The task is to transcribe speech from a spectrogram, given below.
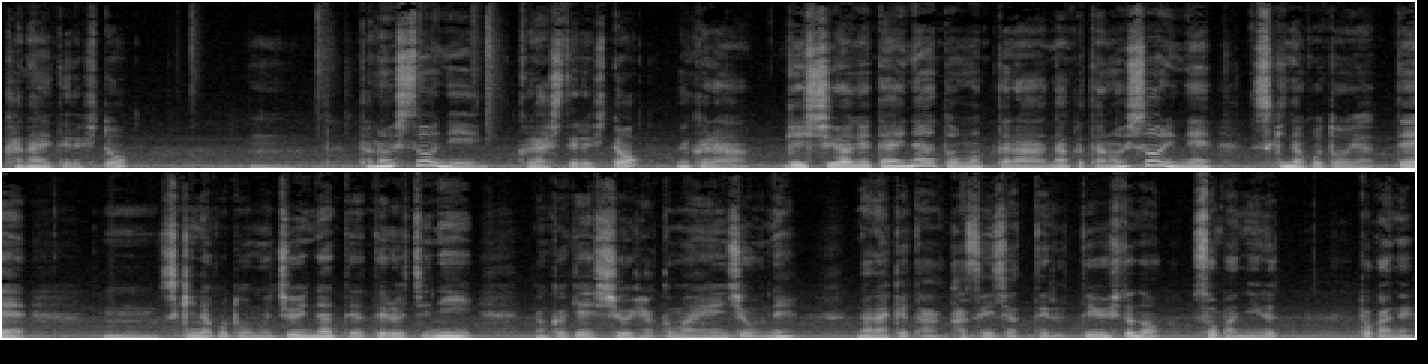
叶えてる人、うん、楽しそうに暮らしてる人だから月収上げたいなと思ったらなんか楽しそうにね好きなことをやって、うん、好きなことを夢中になってやってるうちになんか月収100万円以上ね7桁稼いじゃってるっていう人のそばにいるとかね。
